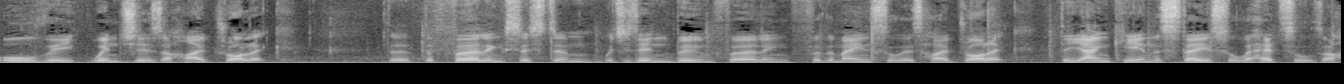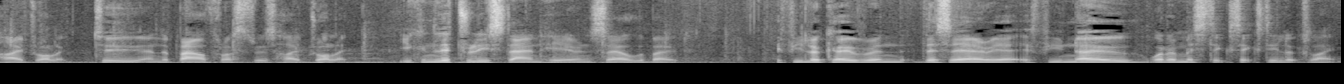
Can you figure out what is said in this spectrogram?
all the winches are hydraulic. The, the furling system, which is in boom furling for the mainsail, is hydraulic. The Yankee and the staysail, the headsails are hydraulic too, and the bow thruster is hydraulic. You can literally stand here and sail the boat if you look over in this area, if you know what a Mystic 60 looks like,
